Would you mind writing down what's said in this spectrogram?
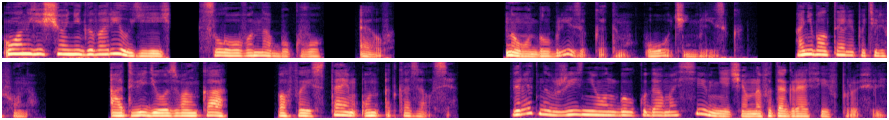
Он еще не говорил ей слова на букву «Л». Но он был близок к этому, очень близок. Они болтали по телефону. От видеозвонка по FaceTime он отказался. Вероятно, в жизни он был куда массивнее, чем на фотографии в профиле.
